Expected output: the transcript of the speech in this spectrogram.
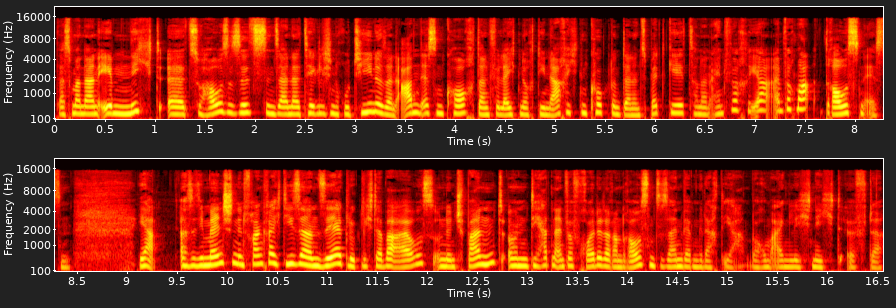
Dass man dann eben nicht äh, zu Hause sitzt in seiner täglichen Routine, sein Abendessen kocht, dann vielleicht noch die Nachrichten guckt und dann ins Bett geht, sondern einfach, ja, einfach mal draußen essen. Ja, also die Menschen in Frankreich, die sahen sehr glücklich dabei aus und entspannt und die hatten einfach Freude daran, draußen zu sein. Wir haben gedacht, ja, warum eigentlich nicht öfter?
